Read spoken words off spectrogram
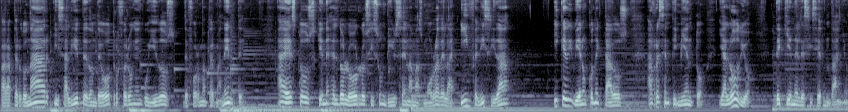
para perdonar y salir de donde otros fueron engullidos de forma permanente. A estos quienes el dolor los hizo hundirse en la mazmorra de la infelicidad y que vivieron conectados al resentimiento y al odio de quienes les hicieron daño.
